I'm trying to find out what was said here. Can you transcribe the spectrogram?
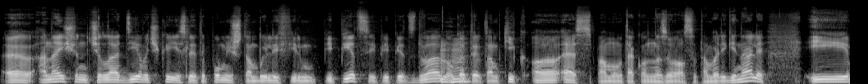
Она еще начала девочкой, если ты помнишь, там были фильм «Пипец» и «Пипец 2», угу. ну, который там «Кик С», по-моему, так он назывался там в оригинале. И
